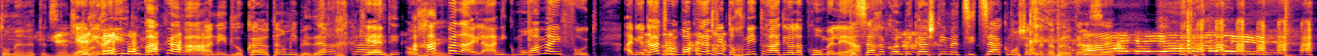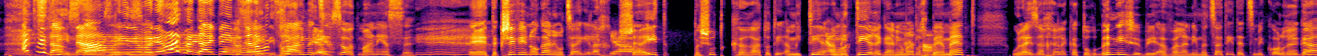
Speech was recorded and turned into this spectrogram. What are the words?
את אומרת את זה? כי אני ראיתי מה קרה. אני דלוקה יותר מבדרך כלל? כן? אחת אוקיי. בלילה, אני גמורה מעייפות. אני יודעת שבבוקר יש לי תוכנית רדיו לקום אליה. בסך הכל ביקשתי מציצה, כמו שאת מדברת על זה. איי, איי, איי. סתם, מבינה? אני אומרת לה, די baby, זה לא היא מצחיק. דיברה על אותי." מציצות, מה אני אעשה? אה, תקשיבי, נוגה, אני רוצה להגיד לך. שהיית... פשוט קרעת אותי, אמיתי. אמיתי, רגע, אני אומרת לך אה. באמת, אולי זה החלק הטורדני שבי, אבל אני מצאתי את עצמי כל רגע אה,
